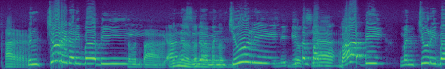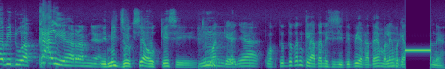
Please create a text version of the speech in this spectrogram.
Tar. Mencuri dari babi. Sebentar. Anda Benar, sudah benar, benar. mencuri Ini di tempat babi, mencuri babi dua kali haramnya. Ini jokesnya oke sih. Cuman kayaknya waktu itu kan kelihatan di CCTV ya katanya maling pakai ya.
